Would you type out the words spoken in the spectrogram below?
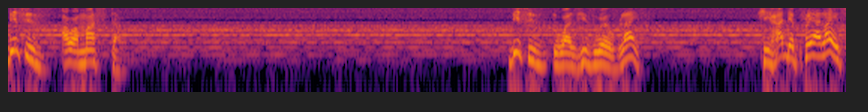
this is our master. This is was his way of life. He had a prayer life,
